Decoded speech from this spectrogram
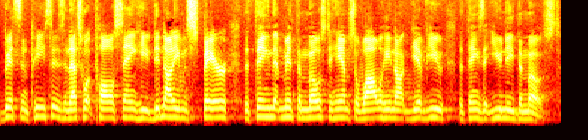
bits and pieces, and that's what Paul's saying. He did not even spare the thing that meant the most to him, so why will he not give you the things that you need the most?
